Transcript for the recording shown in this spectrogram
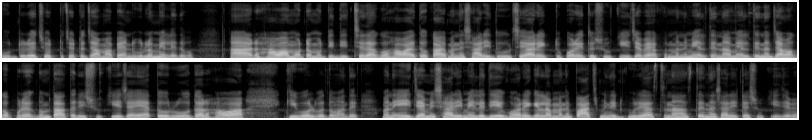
গুড্ডুরে ছোট্ট ছোট্ট জামা প্যান্টগুলো মেলে দেবো। আর হাওয়া মোটামুটি দিচ্ছে, দেখো হাওয়ায় তো কা মানে শাড়ি তুলছে আর একটু পরে তো শুকিয়ে যাবে। এখন মানে মেলতে না মেলতে না জামা কাপড় একদম তাড়াতাড়ি শুকিয়ে যায়। এত রোদ আর হাওয়া, কি বলব তোমাদের? মানে এই যে আমি শাড়ি মেলে দিয়ে ঘরে গেলাম মানে পাঁচ মিনিট ঘুরে আসতে না আসতে না শাড়িটা শুকিয়ে যাবে।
